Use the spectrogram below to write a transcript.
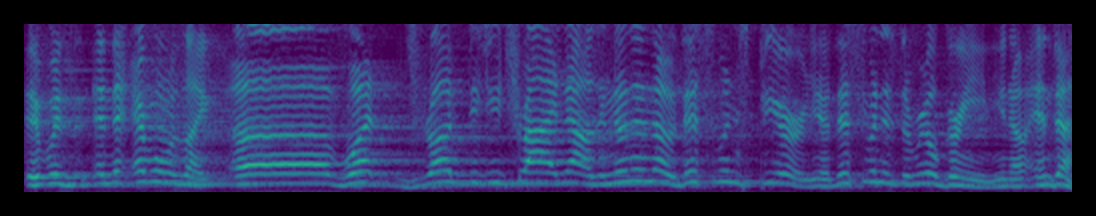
It was, and everyone was like, uh, what drug did you try now? I was like, no, no, no, this one's pure. You know, this one is the real green, you know, and, uh,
